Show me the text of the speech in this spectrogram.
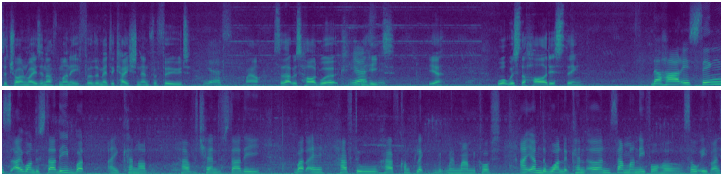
to try and raise enough money for the medication and for food. yes. Wow. So that was hard work in the heat. Yeah. What was the hardest thing? The hardest things I want to study, but I cannot have a chance to study. But I have to have conflict with my mom because I am the one that can earn some money for her. So if I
